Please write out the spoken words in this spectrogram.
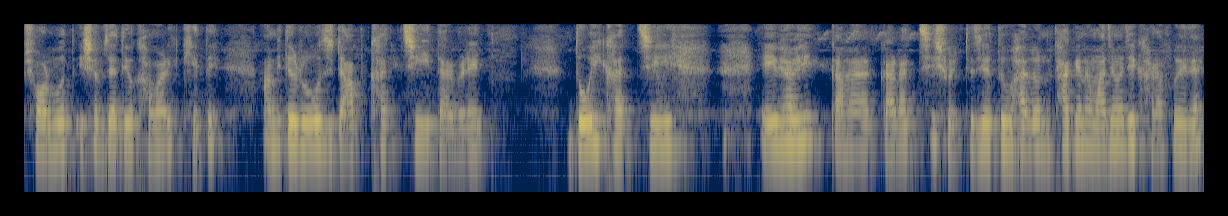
শরবত এসব জাতীয় খাবার খেতে। আমি তো রোজ ডাব খাচ্ছি, তারপরে দই খাচ্ছি, এইভাবেই কাটাচ্ছি, শরীরটা যেহেতু ভালো থাকে না, মাঝে মাঝে খারাপ হয়ে যায়।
